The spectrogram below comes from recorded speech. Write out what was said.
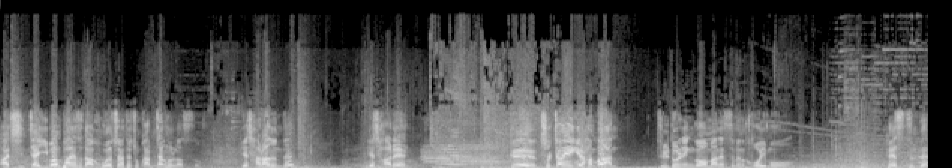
아 진짜 이번 판에서 나 공혁준한테 좀 깜짝 놀랐어. 얘 잘하는데? 얘 잘해. 그 출정 얘기를 한 번 안 들돌린 거만 했으면 거의 뭐 베스트인데?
